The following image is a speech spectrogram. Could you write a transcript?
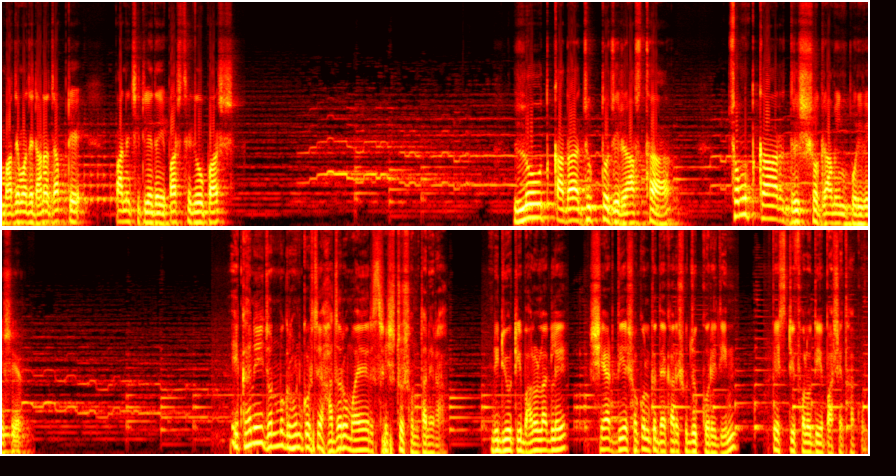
মাঝে মাঝে ডানা জাপটে পানি ছিটিয়ে দেয় পাশ থেকে ওপাশ। লোদ কাদা যুক্ত যে রাস্তা, চমৎকার দৃশ্য গ্রামীণ পরিবেশের। এখানেই জন্মগ্রহণ করছে হাজারো মায়ের শ্রেষ্ঠ সন্তানেরা। ভিডিওটি ভালো লাগলে শেয়ার দিয়ে সকলকে দেখার সুযোগ করে দিন। পেজটি ফলো দিয়ে পাশে থাকুন।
